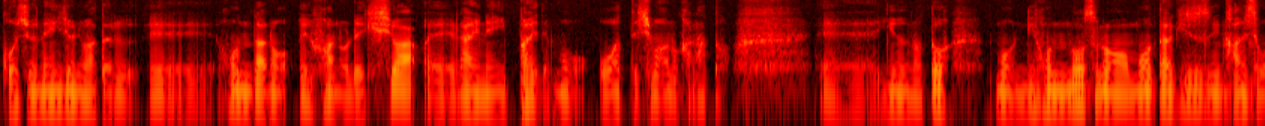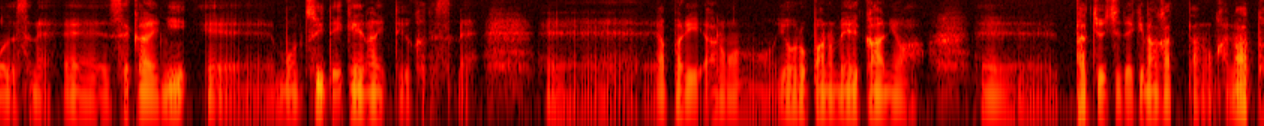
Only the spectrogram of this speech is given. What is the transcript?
50年以上にわたる、えホンダの F1 の歴史は、え来年いっぱいでもう終わってしまうのかなと、えいうのと、もう日本のそのモーター技術に関してもですね、え、世界に、え、もうついていけないというかですね、え、やっぱりあのヨーロッパのメーカーには、え太刀打ちできなかったのかなと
